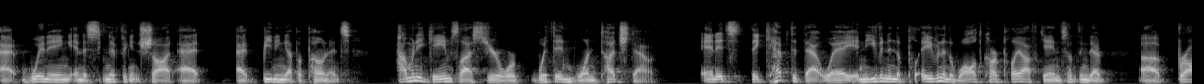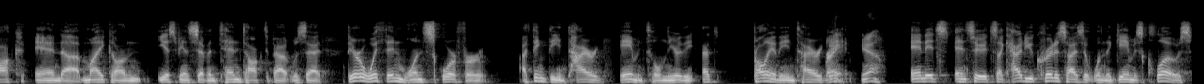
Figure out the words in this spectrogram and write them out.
at winning and a significant shot at at beating up opponents. How many games last year were within one touchdown? And it's they kept it that way. And even in the even in the wild card playoff game, something that uh, Brock and uh, Mike on ESPN 710 talked about was that they were within one score for I think the entire game until near the probably the entire game. Right. Yeah. And it's and so it's like, how do you criticize it when the game is close?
